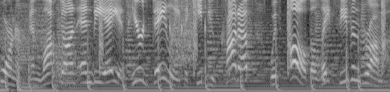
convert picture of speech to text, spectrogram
corner, and Locked On NBA is here daily to keep you caught up with all the late season drama.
